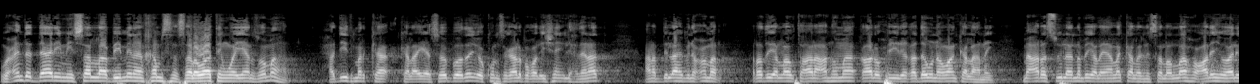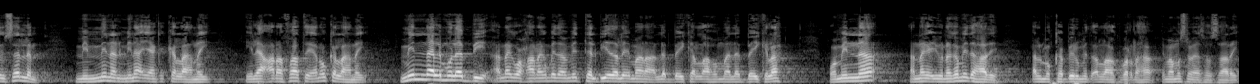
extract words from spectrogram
wacinda daarimi sallaa biminan khamsa salawaatin weeyaan soo maaha xadiid marka kale ayaa soo booday oo kun sagaal boqol iyo shan iyo lixdanaad can cabdillahi bni cumar radia allahu tacala canhuma qaala wuxuu yidhi hadowna waan ka lahnay. Maca rasuulilah nabiga ayaan la kalahnay sala allahu calayhi waali wasalam min minan mina ayaan ka kalahnay ilaa carafaat ayaan u kalahnay mina almulabi annaga waxaa naga mid ah mid talbiyada la imaana labayk allahuma labayk lah. Wa mina annaga ayuu naga mid ahaade almukabiru mid allah akbar dhaha. Imam muslim ayaa soo saaray.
